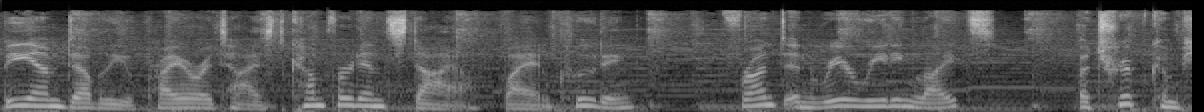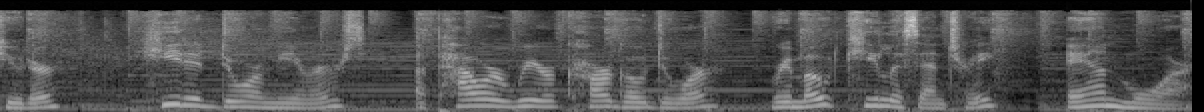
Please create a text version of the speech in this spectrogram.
BMW prioritized comfort and style by including front and rear reading lights, a trip computer, heated door mirrors, a power rear cargo door, remote keyless entry, and more.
